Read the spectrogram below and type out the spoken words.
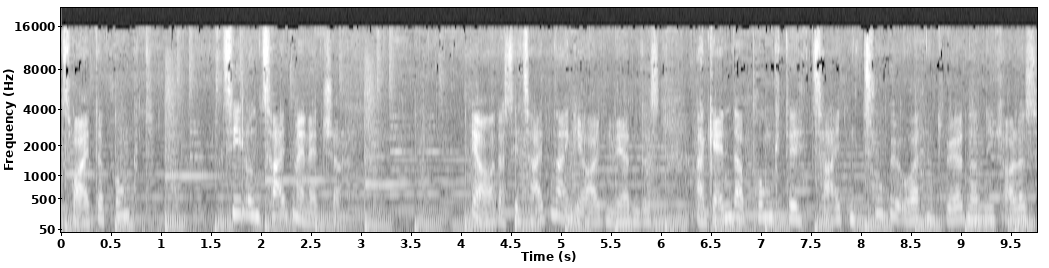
Zweiter Punkt. Ziel- und Zeitmanager. Ja, dass die Zeiten eingehalten werden, dass Agendapunkte, Zeiten zugeordnet werden und nicht alles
